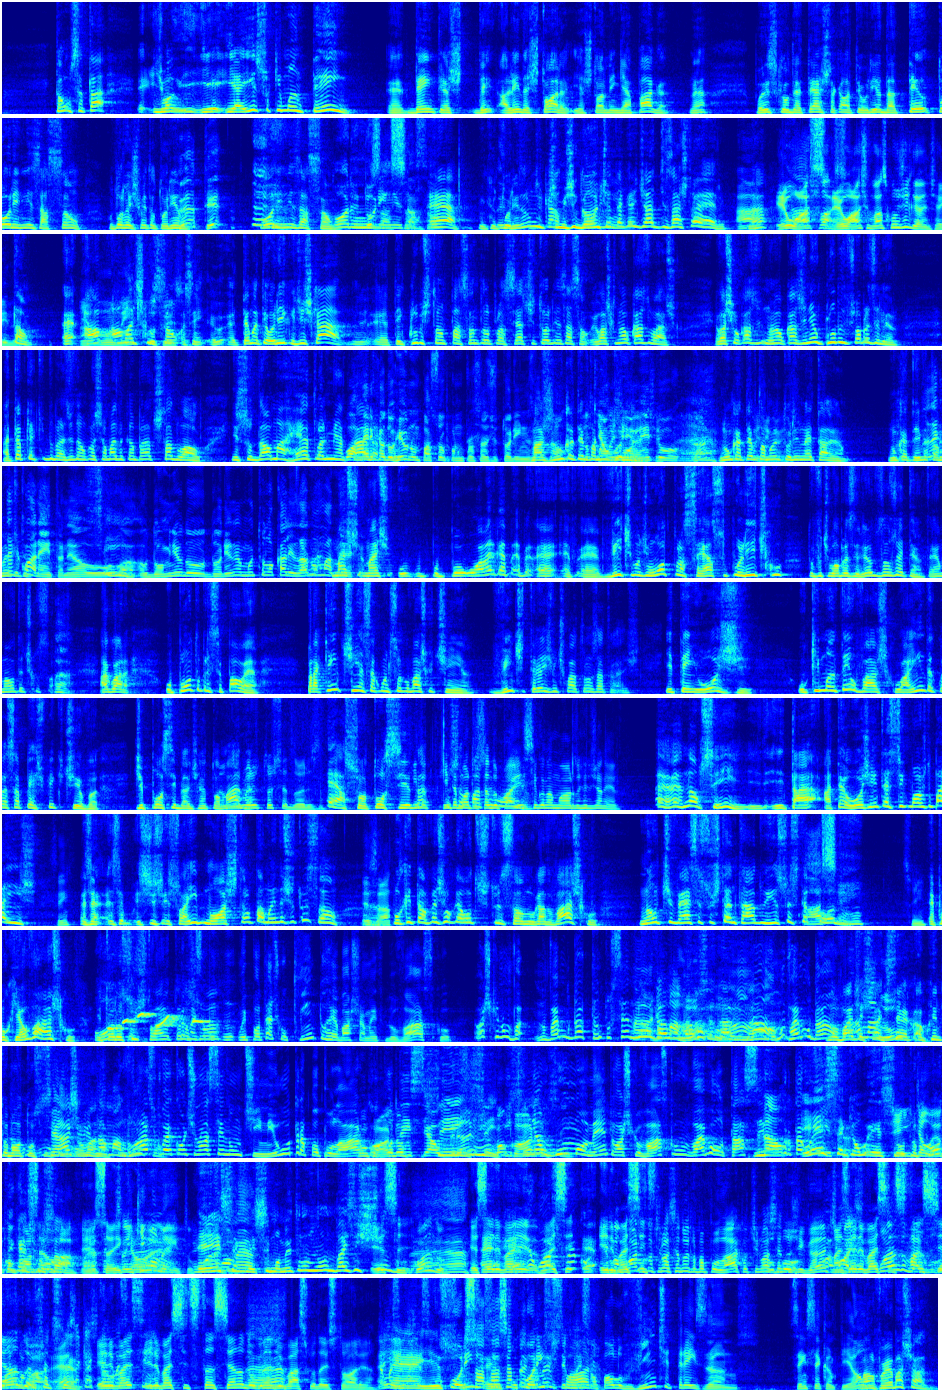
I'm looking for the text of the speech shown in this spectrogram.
Então você está. E, e- e é isso que mantém, é, dentre as- de- além da história, e a história ninguém apaga, né? Por isso que eu detesto aquela teoria da te, torinização, com todo respeito ao Torino. É, ter- Torinização. Torinização. É, porque o Torino é um time gigante até aquele dia de desastre aéreo. né? Eu, acho, eu acho o Vasco um gigante ainda. Então, é, há, há uma discussão. Assim, eu- tem uma teoria que diz que ah, é, tem clubes que estão passando pelo processo de torinização. Eu acho que não é o caso do Vasco. Eu acho que é o caso- não é o caso de nenhum clube do futebol brasileiro. Até porque aqui no Brasil tem uma coisa chamada campeonato estadual. Isso dá uma O retroalimentada. América do Rio não passou por um processo de torinização? Mas nunca teve tamanho momento... Hã? Nunca teve o tamanho do Torino na Itália, não. Nunca teve o tamanho de do 40, né? O, o domínio do Torino é muito localizado numa Mas, década. mas o, o- o- o América é, é- é- é vítima de um outro processo político do futebol brasileiro dos anos 80. É uma outra discussão. Agora, o ponto principal é, para quem tinha essa condição que o Vasco tinha 23, 24 anos atrás, e tem hoje, o que mantém o Vasco ainda com essa perspectiva de possibilidade de O retomada número de torcedores, né? é a sua torcida. Quinta, o maior torcida do país, segunda maior do Rio de Janeiro. É, não, sim. E está até hoje entre as cinco maiores do país. Sim. Quer dizer, esse- Isso, isso aí mostra o tamanho da instituição. Exato. Porque talvez qualquer outra instituição no lugar do Vasco não tivesse sustentado isso esse tempo Ah, todo. sim. Sim. É porque é o Vasco. E toda a sua história, toda a sua. um, um hipotético quinto rebaixamento do Vasco eu acho que não vai, não vai mudar tanto o cenário. Não vai mudar maluco. o cenário, não. não. Não vai mudar. Não vai Tá deixar de maluco. ser o quinto mal torcido. Você acha que Não, tá não. O maluco? Vasco vai continuar sendo um time ultra popular, Concordo. com potencial Sim, grande. sim. e Concordo, em algum sim. momento eu acho que o Vasco vai voltar a ser Não, protagonista. esse é que é o, esse outro Então, eu ponto que é a concordo discussão. Esse aí Em que que é momento? Esse, esse momento não, não vai existindo. Esse, Quando? esse É, ele vai, é, eu vai se, que ele eu vai concordo se que continua sendo ultra popular, continua sendo gigante. mas ele vai se distanciando. de é. Ele vai, ele se distanciando do grande Vasco da história. É, É isso. O Corinthians, tá se o Corinthians ficou em história. São Paulo 23 anos sem ser campeão. Mas não foi rebaixado.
